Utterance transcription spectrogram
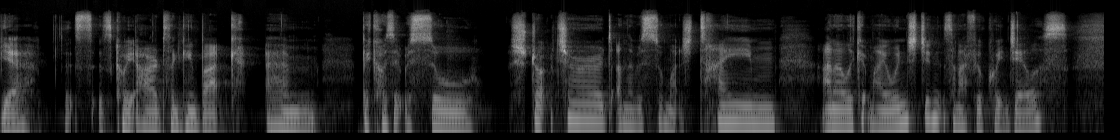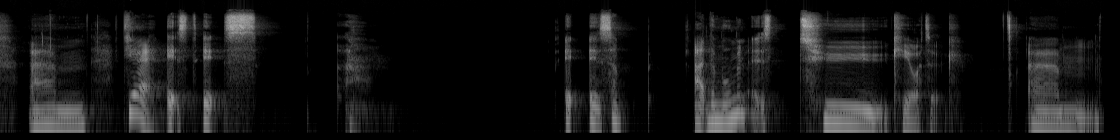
yeah, it's it's quite hard thinking back um, because it was so structured and there was so much time. And I look at my own students and I feel quite jealous. Um, yeah, it's it's it, it's a at the moment it's too chaotic um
